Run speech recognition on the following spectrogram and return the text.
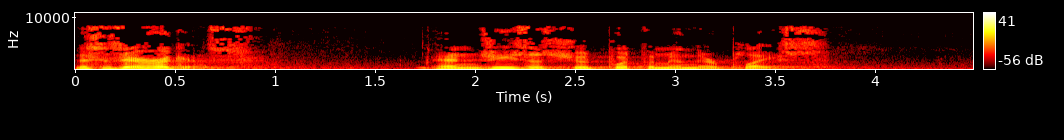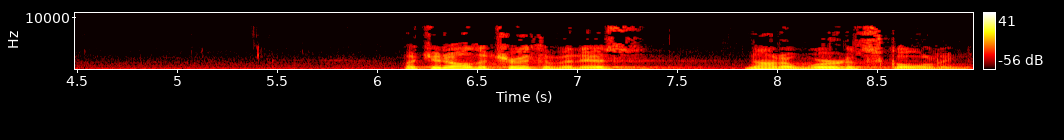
This is arrogance. And Jesus should put them in their place. But you know, the truth of it is, not a word of scolding.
